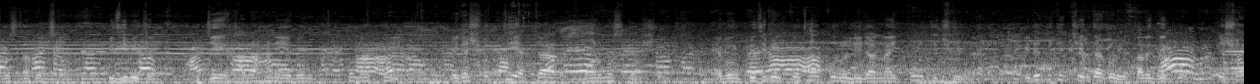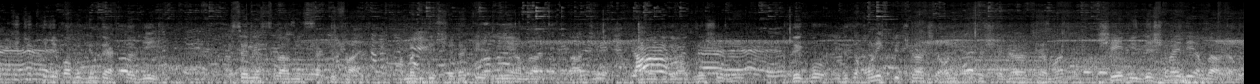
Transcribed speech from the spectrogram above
অবস্থা হচ্ছে, পৃথিবীতে যে হানাহানি এবং খুনাখুনি, এটা সত্যি একটা মর্মস্পর্শ। এবং পৃথিবীর কোথাও কোনো লিডার নাই, কোনো কিছুই নাই। এটা যদি চিন্তা করি, তাহলে দেখব যে সব কিছু খুঁজে পাবো কিন্তু একটা দিক। হোসেন ইসলামের স্যাক্রিফাইস আমরা যদি সেটাকে নিয়ে আমরা রাজি, আমরা যদি অগ্রসর হই, দেখব এটাতে অনেক কিছু আছে, অনেক কিছু শেখার আছে আমার। সেই নির্দেশনায় দিয়ে আমরা আগাবো।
